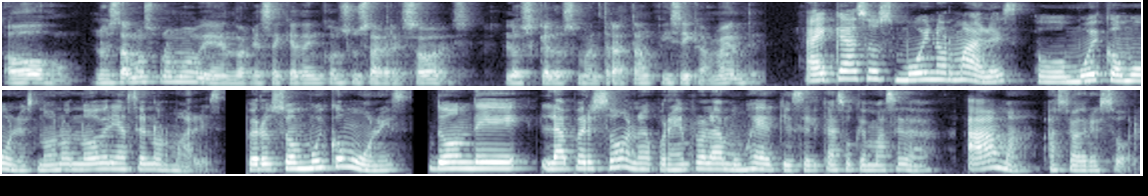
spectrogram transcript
Ojo, no estamos promoviendo a que se queden con sus agresores, los que los maltratan físicamente. Hay casos muy normales o muy comunes, no, no, no deberían ser normales, pero son muy comunes donde la persona, por ejemplo la mujer, que es el caso que más se da, ama a su agresor.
